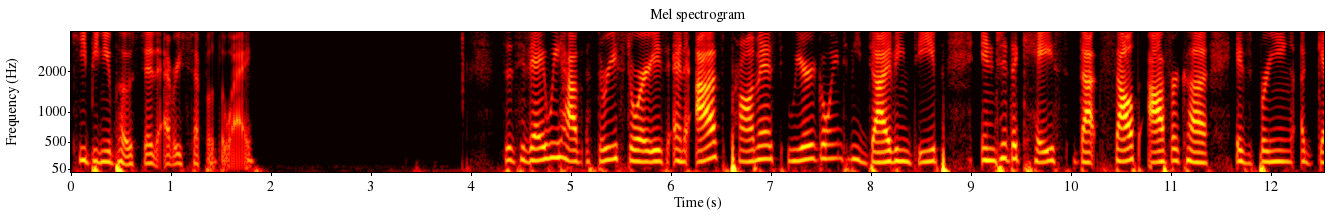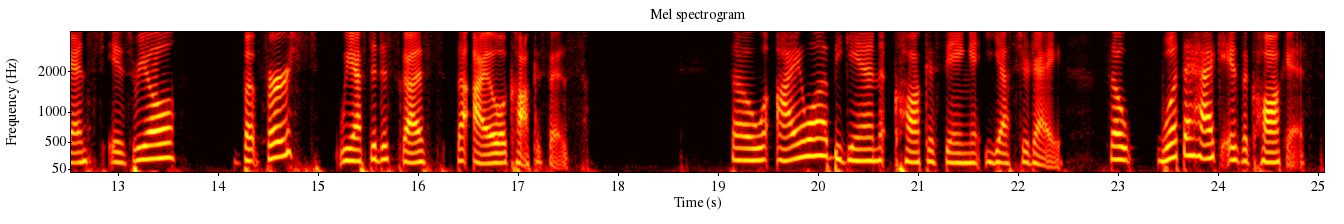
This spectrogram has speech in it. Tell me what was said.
keeping you posted every step of the way. So today we have three stories, and as promised, we are going to be diving deep into the case that South Africa is bringing against Israel. But first, we have to discuss the Iowa caucuses. So, Iowa began caucusing yesterday. So, what the heck is a caucus?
